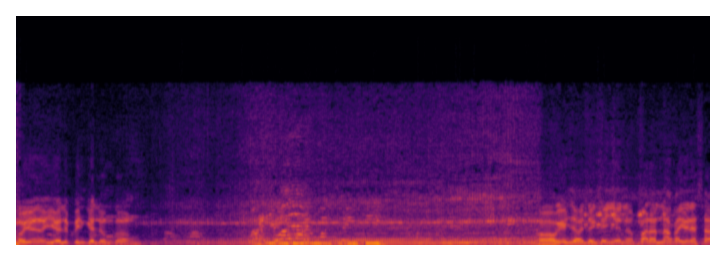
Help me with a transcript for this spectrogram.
o yun, yung yellowfin galunggong. Okay, so tignan nyo, no? para lang kayo nasa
